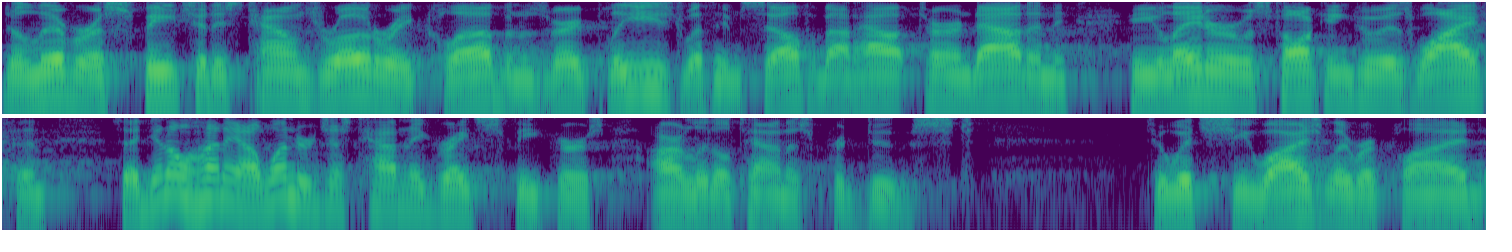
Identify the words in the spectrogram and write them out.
deliver a speech at his town's Rotary Club and was very pleased with himself about how it turned out. And he later was talking to his wife and said, You know, honey, I wonder just how many great speakers our little town has produced. To which she wisely replied,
